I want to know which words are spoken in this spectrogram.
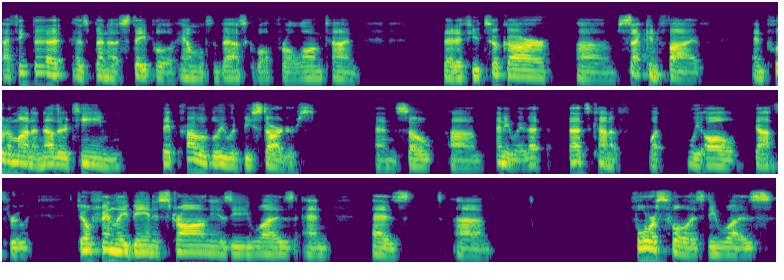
I think that has been a staple of Hamilton basketball for a long time. That if you took our um, second five and put them on another team, they probably would be starters. And so, um, anyway, that that's kind of what we all got through. Joe Finley being as strong as he was and as um, forceful as he was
